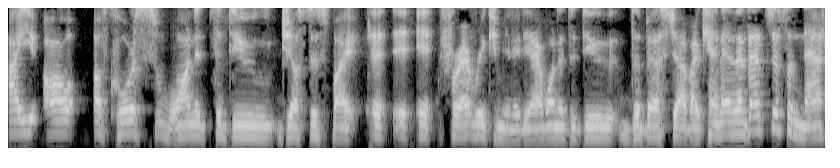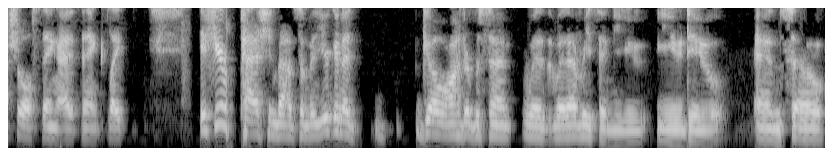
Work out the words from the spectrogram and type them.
I all of course wanted to do justice by it, it, for every community. I wanted to do the best job I can, and that's just a natural thing. I think, like if you're passionate about something, you're gonna go 100 percent with with everything you you do and so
